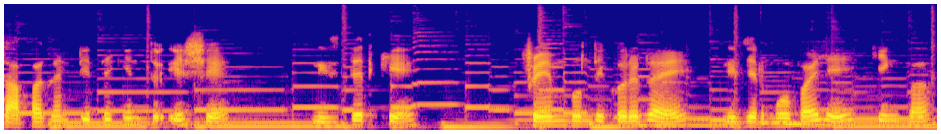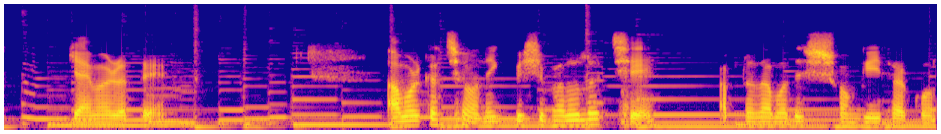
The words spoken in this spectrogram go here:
চা বাগানটিতে কিন্তু এসে নিজেদেরকে ফ্রেম বন্দি করে দেয় নিজের মোবাইলে কিংবা ক্যামেরাতে। আমার কাছে অনেক বেশি ভালো লাগছে। আপনারা আমাদের সঙ্গেই থাকুন।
